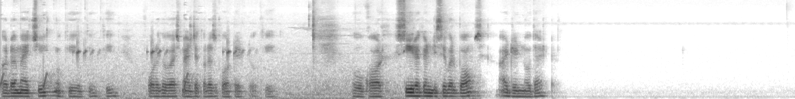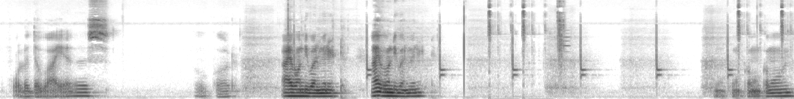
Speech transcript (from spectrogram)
colour matching okay okay okay for the vice match the colours got it okay. Oh god. Sierra can disable bombs. I didn't know that. Follow the wires. Oh god. I have only one minute. I have only one minute. Come on, come on, come on, come on.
